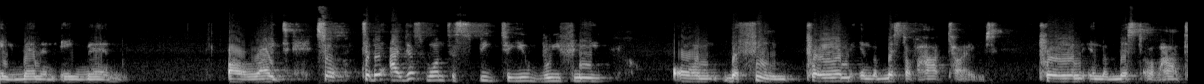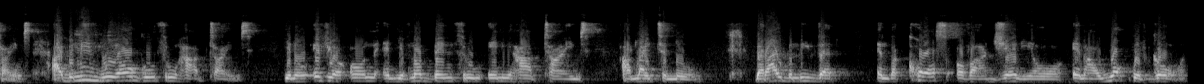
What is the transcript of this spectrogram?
Amen and amen. All right. So today I just want to speak to you briefly on the theme praying in the midst of hard times. Praying in the midst of hard times. I believe we all go through hard times. You know, if you're on and you've not been through any hard times, I'd like to know. But I believe that in the course of our journey or in our walk with God,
